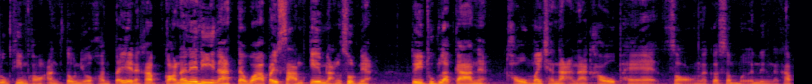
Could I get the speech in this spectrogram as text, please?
ลูกทีมของอันโตนิโอคอนเต้นะครับก่อนหน้านี้ดีนะ แต่ว่าไป 3 เกมหลังสุดเนี่ยตีทุกรายการเนี่ยเขาไม่ชนะนะเขาแพ้ 2 แล้วก็เสมอ1นะครับ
